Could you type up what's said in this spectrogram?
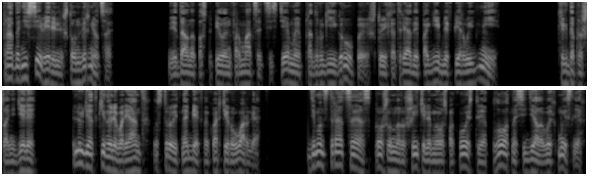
Правда, не все верили, что он вернется. Недавно поступила информация от системы про другие группы, что их отряды погибли в первые дни. Когда прошла неделя, люди откинули вариант устроить набег на квартиру Варга. Демонстрация с прошлым нарушителем его спокойствия плотно сидела в их мыслях.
